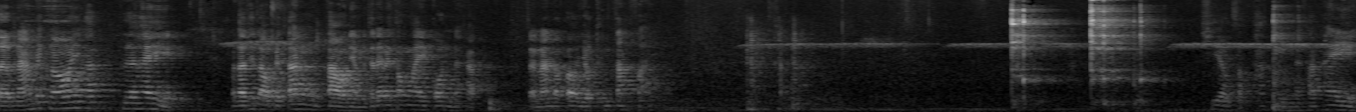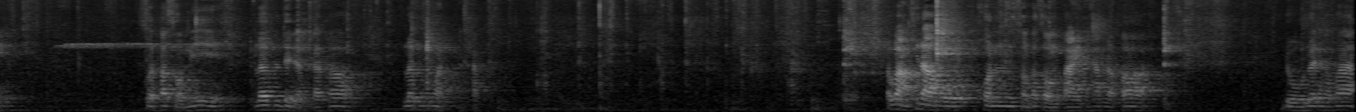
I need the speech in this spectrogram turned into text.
เติมน้ำเล็กน้อยครับ เพื่อให้เวลาที่เราไปตั้งเตาเนี่ยมันจะได้ไม่ต้องไหม้ก้นนะครับ จากนั้นเราก็ยกขึ้นตั้งไฟเคี่ยวสักพักนึงนะครับ ให้ส่วนผสมนี่เริ่มเดือดแล้วก็เริ่มนวดนะค ระหว่างที่เราคนส่วนผสมไปนะครับ เราก็ดูด้วยนะครับว่า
